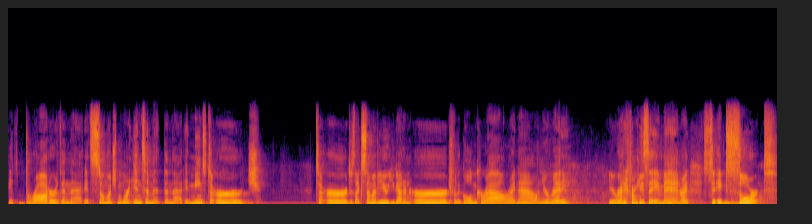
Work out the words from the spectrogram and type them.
It's broader than that. It's so much more intimate than that. It means to urge. To urge is like some of you, you got an urge for the Golden Corral right now, and you're ready. You're ready for me to say amen, right? It's to exhort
